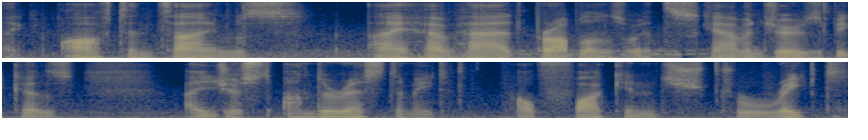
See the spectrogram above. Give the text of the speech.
Like oftentimes I have had problems with scavengers because I just underestimate how fucking straight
